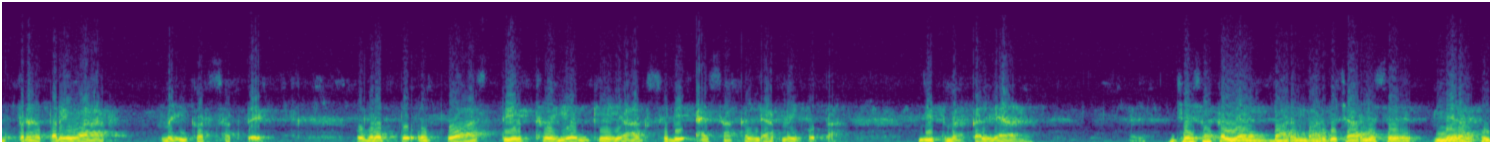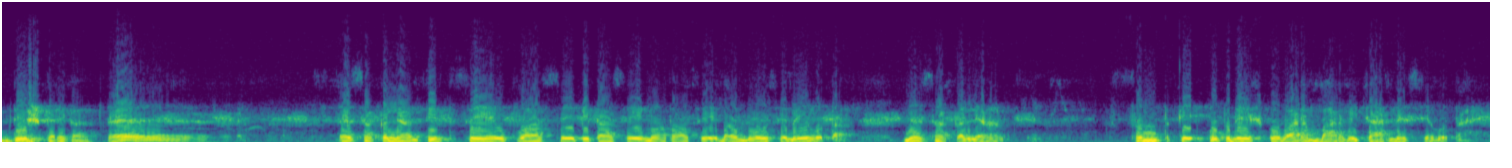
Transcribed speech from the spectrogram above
परिवार नहीं कर सकते। व्रत उपवास, तीर्थ, यज्ञ याग से भी ऐसा कल्याण नहीं होता। जितना कल्याण, जैसा कल्याण बारंबार विचारने से मेरा उपदेश करेगा। ऐसा कल्याण तीर्थ से, उपवास से, पिता से, माता से, बांधवों से नहीं होता। जैसा कल्याण संत के उपदेश को बारंबार विचारने से होता है।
